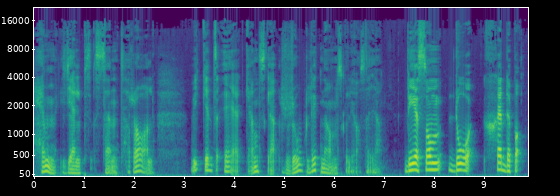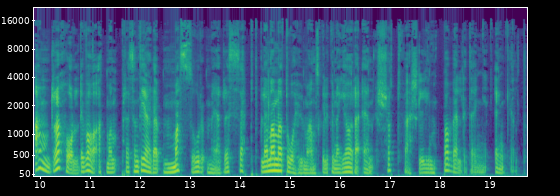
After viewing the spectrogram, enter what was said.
hemhjälpscentral. Vilket är ganska roligt namn skulle jag säga. Det som då skedde på andra håll det var att man presenterade massor med recept. Bland annat då hur man skulle kunna göra en köttfärslimpa väldigt enkelt.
